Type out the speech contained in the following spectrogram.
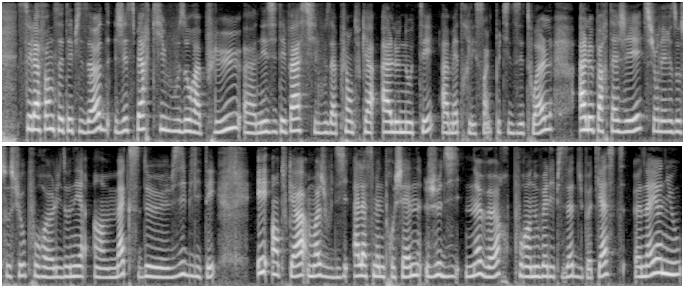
c'est la fin de cet épisode. J'espère qu'il vous aura plu. Euh, n'hésitez pas, s'il vous a plu en tout cas, à le noter, à mettre les 5 petites étoiles, à le partager sur les réseaux sociaux pour euh, lui donner un max de visibilité. Et en tout cas, moi je vous dis à la semaine prochaine, jeudi 9h, pour un nouvel épisode du podcast An Eye on You.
